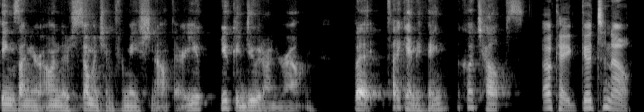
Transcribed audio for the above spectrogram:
things on your own. There's so much information out there. You you can do it on your own. But it's like anything, a coach helps. Okay, good to know.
